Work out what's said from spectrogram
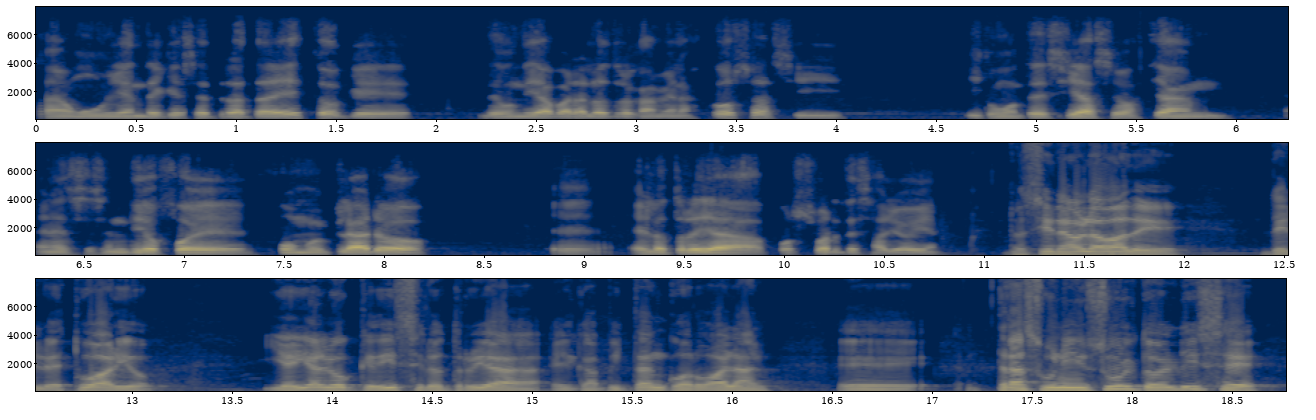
sabemos muy bien de qué se trata esto, que de un día para el otro cambian las cosas y, y como te decía Sebastián, en ese sentido fue, fue muy claro, eh, el otro día por suerte salió bien. Recién hablaba de, del vestuario y hay algo que dice el otro día el capitán Corbalán. Eh, tras un insulto, él dice,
